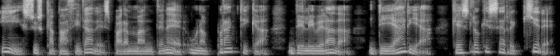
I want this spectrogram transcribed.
y sus capacidades para mantener una práctica deliberada diaria, que es lo que se requiere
